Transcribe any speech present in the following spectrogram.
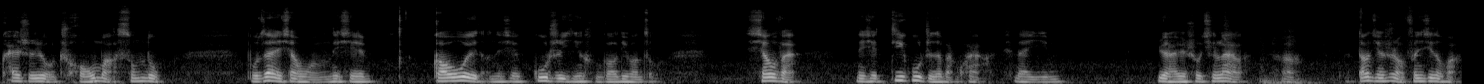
开始有筹码松动，不再像往那些高位的那些估值已经很高的地方走，相反，那些低估值的板块啊，现在已经越来越受青睐了啊。当前市场分析的话，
